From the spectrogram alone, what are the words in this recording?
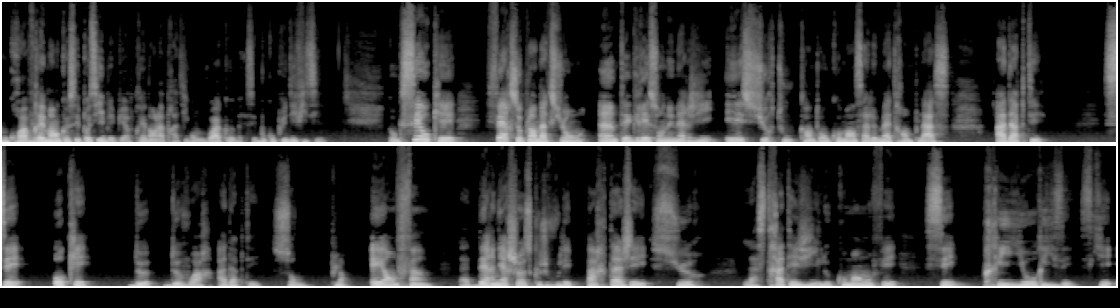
On croit vraiment que c'est possible. Et puis après, dans la pratique, on voit que ben, c'est beaucoup plus difficile. Donc, c'est OK. Faire ce plan d'action, intégrer son énergie et surtout, quand on commence à le mettre en place, adapter. C'est OK de devoir adapter son plan. Et enfin, la dernière chose que je voulais partager sur la stratégie, le comment on fait, c'est prioriser. Ce qui est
